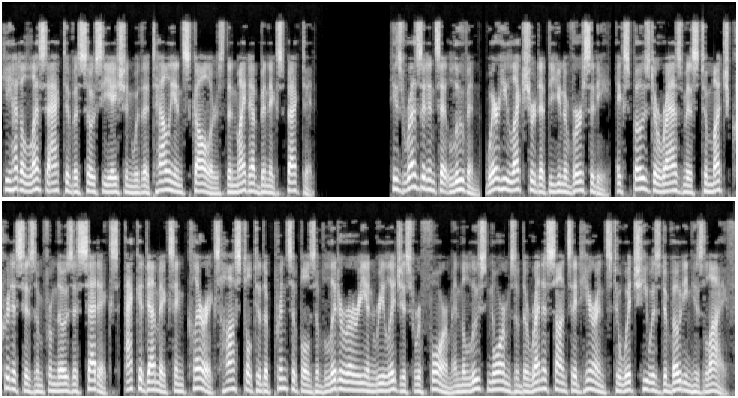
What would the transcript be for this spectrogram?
he had a less active association with Italian scholars than might have been expected. His residence at Leuven, where he lectured at the university, exposed Erasmus to much criticism from those ascetics, academics and clerics hostile to the principles of literary and religious reform and the loose norms of the Renaissance adherents to which he was devoting his life.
